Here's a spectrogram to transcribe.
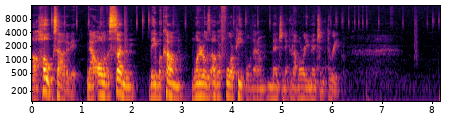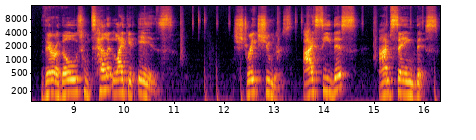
a hoax out of it. Now, all of a sudden, they become one of those other four people that I'm mentioning because I've already mentioned three. There are those who tell it like it is. Straight shooters. I see this, I'm saying this.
